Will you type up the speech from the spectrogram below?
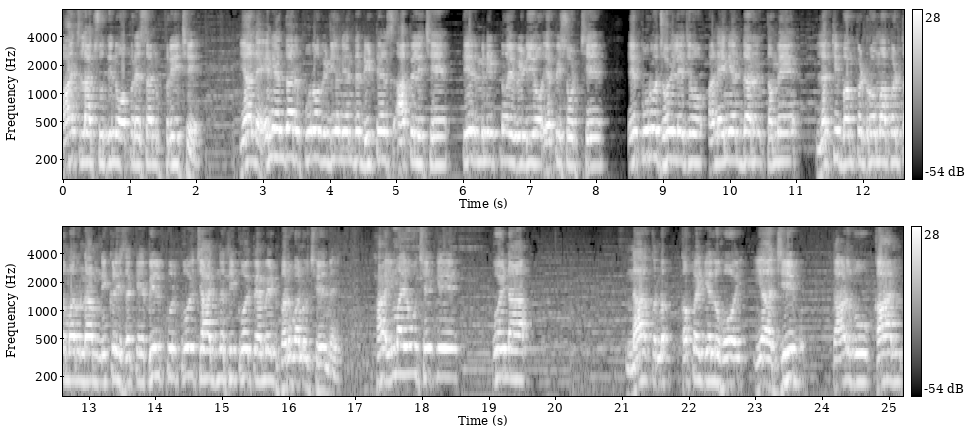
પાંચ લાખ સુધીનું ઓપરેશન ફ્રી છે. યાને એની અંદર પૂરો વિડીયોની અંદર ડિટેલ્સ આપેલી છે, તેર મિનિટનો એ વીડિયો એપિસોડ છે. એ પૂરો જોઈ લેજો અને એની અંદર તમે લકી બમ્પ ડ્રોમાં પણ તમારું નામ નીકળી શકે. બિલકુલ કોઈ ચાર્જ નથી, કોઈ પેમેન્ટ ભરવાનું છે નહીં. હા, એમાં એવું છે કે કોઈના નાક કપાઈ ગયેલું હોય, યા જીભ, તાળવું, કાન,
